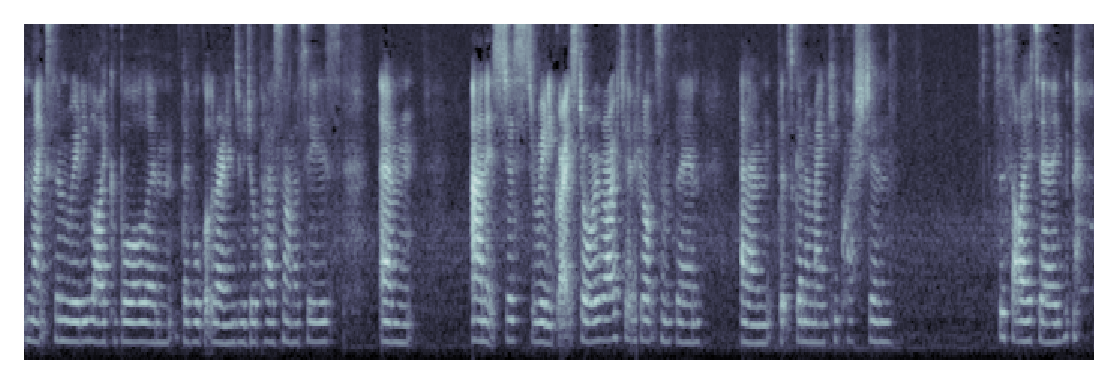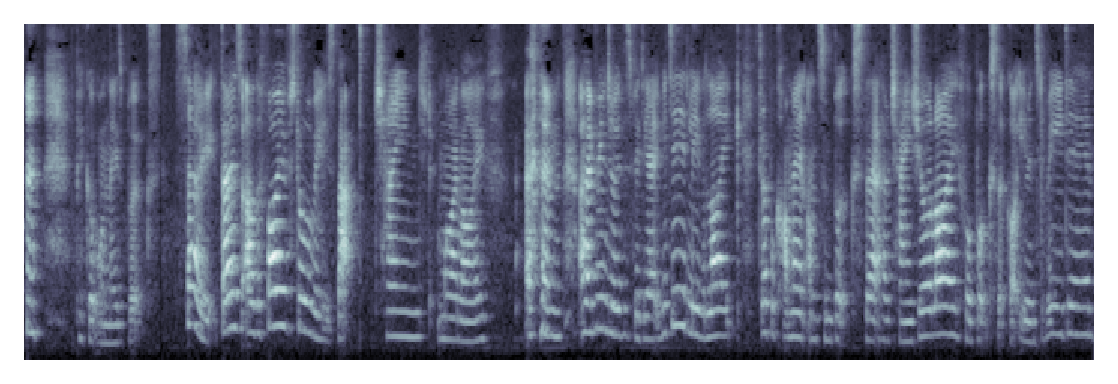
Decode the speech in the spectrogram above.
makes them really likable and they've all got their own individual personalities. Um, and it's just really great story writing. If you want something um, that's going to make you question society, pick up one of these books. So, those are the five stories that changed my life. Um, I hope you enjoyed this video. If you did, leave a like, drop a comment on some books that have changed your life or books that got you into reading,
